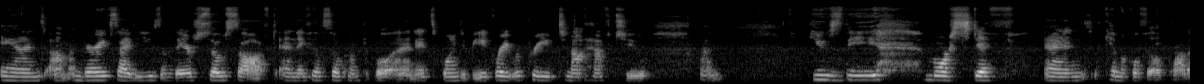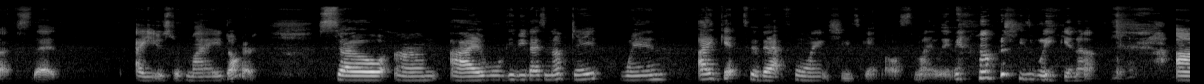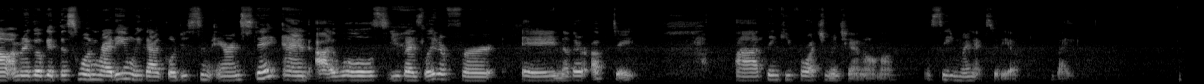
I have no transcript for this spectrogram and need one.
and um, I'm very excited to use them. They are so soft and they feel so comfortable and it's going to be a great reprieve to not have to um, use the more stiff and chemical filled products that I used with my daughter. So um, I will give you guys an update when I get to that point. She's getting all smiley now. She's waking up. Uh, I'm going to go get this one ready and we got to go do some errands today and I will see you guys later for another update. Uh, thank you for watching my channel I'll see you in my next video.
